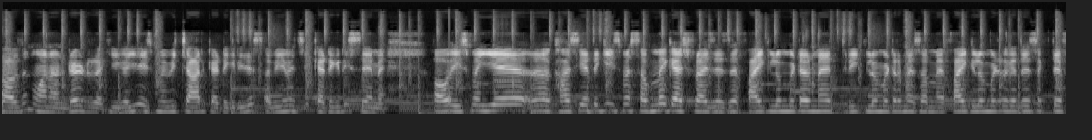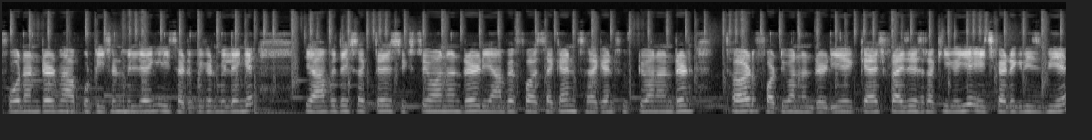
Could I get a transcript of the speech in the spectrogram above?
थाउज़ेंड वन हंड्रेड रखी गई है। इसमें भी चार कैटेगरीज है, सभी में कैटेगरी सेम है। और इसमें ये खासियत है कि इसमें सब में कैश प्राइस है। फाइव किलोमीटर में थ्री किलोमीटर में सब में। फाइव किलोमीटर के दे सकते हैं फोर हंड्रेड में आपको टी शर्ट मिल जाएगी ई सर्टिफिकेट मिलेंगे। यहाँ पे देख सकते हैं सिक्सटी वन हंड्रेड यहाँ पे first second second fifty one hundred third forty one hundred ये कैश प्राइजेस रखी गई है। एज कैटेगरीज भी है।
